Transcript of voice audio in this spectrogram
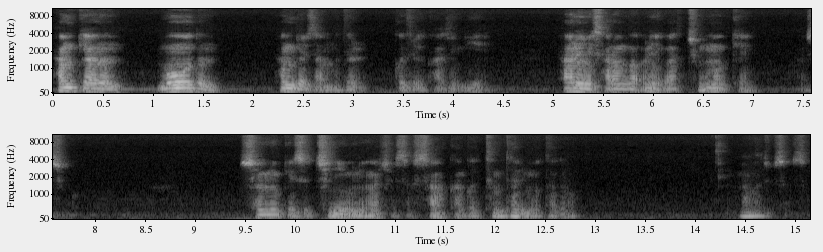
함께하는 모든 형제 자매들 그들의 가정 위에 하나님의 사랑과 은혜가 충만케 하시고 성령께서 친히 운행하셔서 사악한 것 틈타지 못하도록 막아주소서.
